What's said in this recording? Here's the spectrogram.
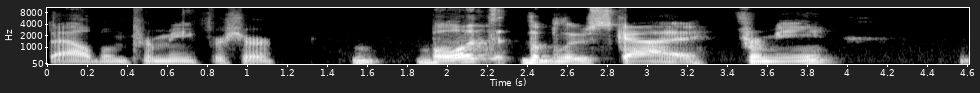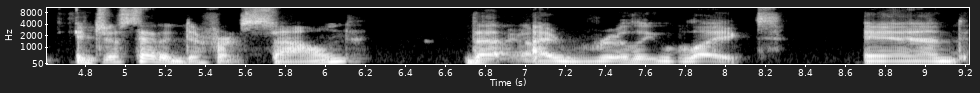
the album for me for sure. Bullet the Blue Sky for me, it just had a different sound that yeah. I really liked, and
